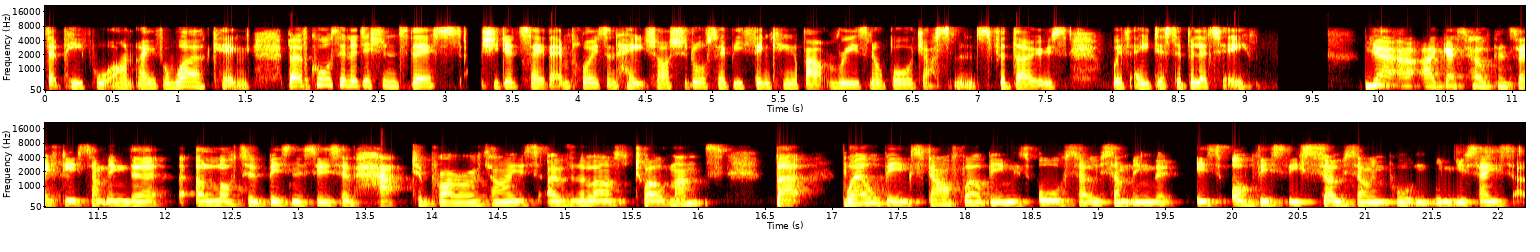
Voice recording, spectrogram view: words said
that people aren't overworking. But of course, in addition to this, she did say that employers and HR should also be thinking about reasonable adjustments for those with a disability. Yeah, I guess health and safety is something that a lot of businesses have had to prioritize over the last 12 months. But well-being, staff well-being is also something that is obviously so so important, wouldn't you say so?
